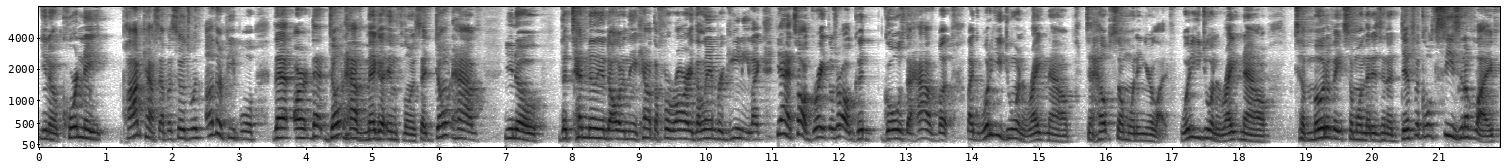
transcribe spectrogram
you know, coordinate podcast episodes with other people that are that don't have mega influence, that don't have, you know, the $10 million in the account, the Ferrari, the Lamborghini. Like, yeah, it's all great. Those are all good goals to have. But, like, what are you doing right now to help someone in your life? What are you doing right now to motivate someone that is in a difficult season of life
